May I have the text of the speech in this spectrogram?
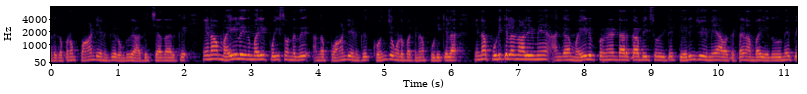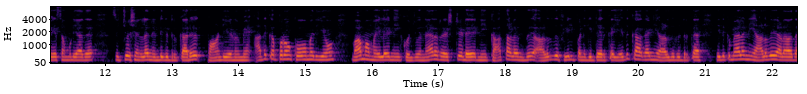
அதுக்கப்புறம் பாண்டியனுக்கு ரொம்பவே அதிர்ச்சியாக தான் இருக்குது ஏன்னா மயில் இது மாதிரி பொய் சொன்னது அங்கே பாண்டியனுக்கு கொஞ்சம் கூட பார்த்தீங்கன்னா பிடிக்கல. ஏன்னா பிடிக்கலனாலையுமே அங்கே மயில் ப்ரெக்னெண்ட்டாக இருக்கா அப்படின்னு சொல்லிட்டு தெரிஞ்சுமே அவகிட்ட நம்ம எதுவுமே பேச முடியாத சுச்சுவேஷனில் நின்றுக்கிட்டு இருக்காரு பாண்டியனுமே. அதுக்கப்புறம் கோமதியும் வாமா மயிலே நீ கொஞ்சம் நேரம் ரெஸ்ட் எடு. நீ காத்தால இருந்து அழுது ஃபீல் பண்ணிக்கிட்டே இருக்க. எதுக்காக நீ அழுதுகிட்டு இருக்க? இதுக்கு மேலே நீ அழுவே அழாத.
